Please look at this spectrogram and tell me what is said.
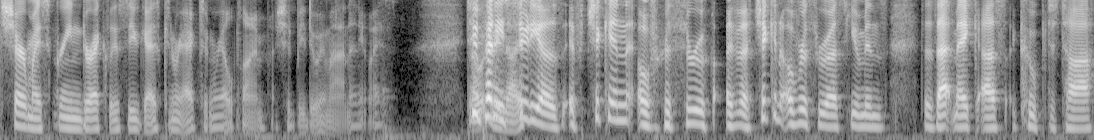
share my screen directly so you guys can react in real time. I should be doing that anyways. Two Penny nice. Studios. If chicken overthrew, if a chicken overthrew us humans, does that make us a coup d'état?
